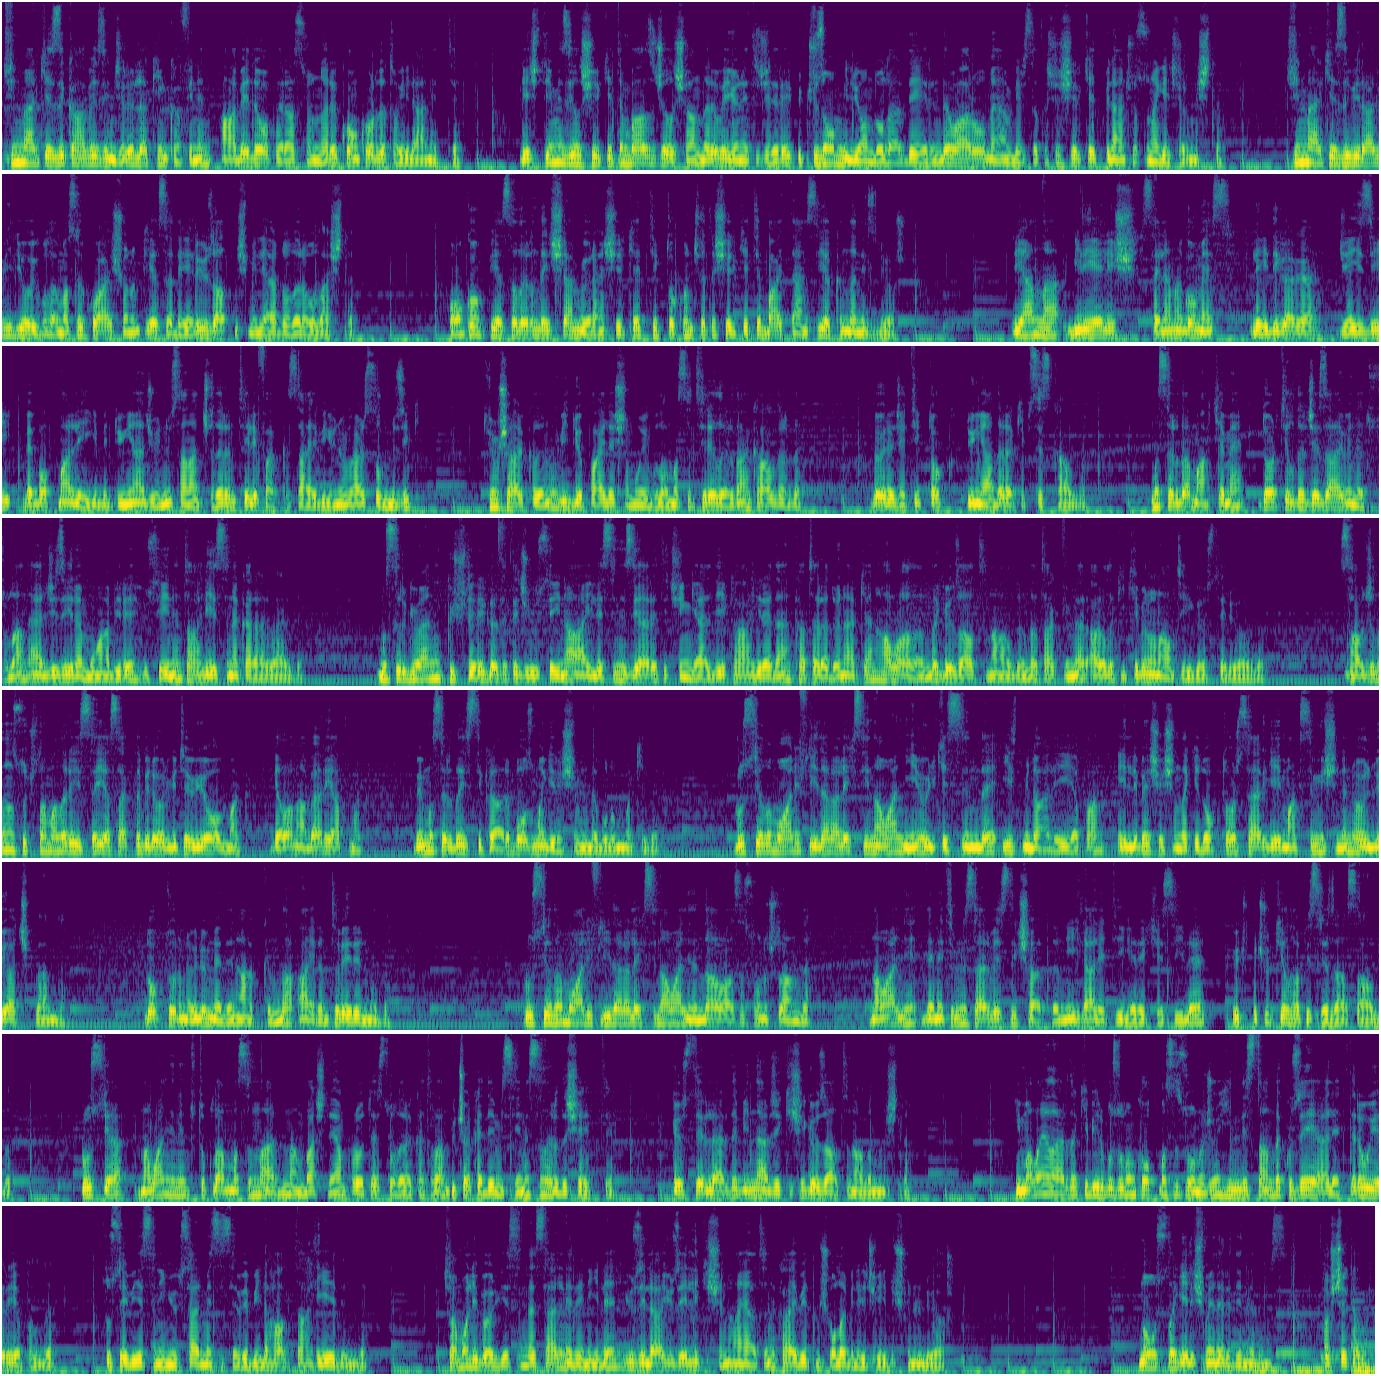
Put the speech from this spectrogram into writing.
Çin merkezli kahve zinciri Luckin Coffee'nin ABD operasyonları Concordato ilan etti. Geçtiğimiz yıl şirketin bazı çalışanları ve yöneticileri 310 milyon dolar değerinde var olmayan bir satışı şirket bilançosuna geçirmişti. Çin merkezli viral video uygulaması Kuaishou'nun piyasa değeri 160 milyar dolara ulaştı. Hong Kong piyasalarında işlem gören şirket TikTok'un çatı şirketi ByteDance'i yakından izliyor. Rihanna, Billie Eilish, Selena Gomez, Lady Gaga, Jay-Z ve Bob Marley gibi dünyaca ünlü sanatçıların telif hakkı sahibi Universal Music, tüm şarkılarının video paylaşımı uygulaması Thriller'dan kaldırdı. Böylece TikTok dünyada rakipsiz kaldı. Mısır'da mahkeme 4 yıldır cezaevinde tutulan El Cezire muhabiri Hüseyin'in tahliyesine karar verdi. Mısır güvenlik güçleri gazeteci Hüseyin'i ailesini ziyaret için geldiği Kahire'den Katar'a dönerken havaalanında gözaltına aldığında takvimler Aralık 2016'yı gösteriyordu. Savcılığın suçlamaları ise yasaklı bir örgüte üye olmak, yalan haber yapmak ve Mısır'da istikrarı bozma girişiminde bulunmak idi. Rusyalı muhalif lider Alexei Navalny'ye ülkesinde ilk müdahaleyi yapan 55 yaşındaki doktor Sergey Maksimishin'in öldüğü açıklandı. Doktorun ölüm nedeni hakkında ayrıntı verilmedi. Rusya'da muhalif lider Alexei Navalny'nin davası sonuçlandı. Navalny, denetimli serbestlik şartlarını ihlal ettiği gerekçesiyle 3,5 yıl hapis cezası aldı. Rusya, Navalny'nin tutuklanmasının ardından başlayan protestolara katılan 3 akademisyeni sınır dışı etti. Gösterilerde binlerce kişi gözaltına alınmıştı. Himalayalardaki bir buzulun kopması sonucu Hindistan'da kuzey eyaletlere uyarı yapıldı. Su seviyesinin yükselmesi sebebiyle halk tahliye edildi. Chamoli bölgesinde sel nedeniyle 100 ila 150 kişinin hayatını kaybetmiş olabileceği düşünülüyor. Nous'la gelişmeleri dinlediniz. Hoşçakalın.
